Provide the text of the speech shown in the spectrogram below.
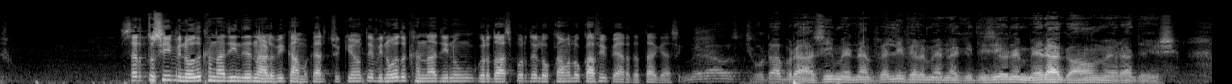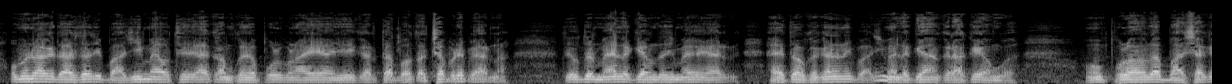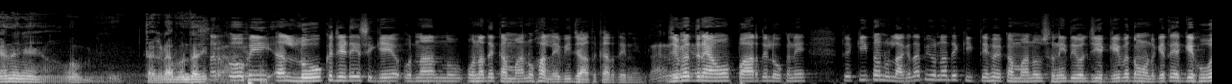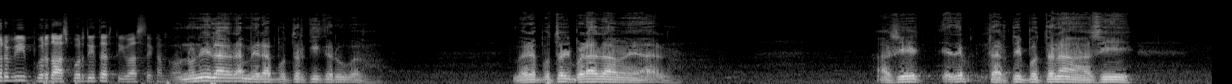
ਸਰ ਤੁਸੀਂ ਵਿਨੋਦ ਖੰਨਾ ਜੀ ਦੇ ਨਾਲ ਵੀ ਕੰਮ ਕਰ ਚੁੱਕੇ ਹੋ ਤੇ ਵਿਨੋਦ ਖੰਨਾ ਜੀ ਨੂੰ ਗੁਰਦਾਸਪੁਰ ਦੇ ਲੋਕਾਂ ਵੱਲੋਂ ਕਾਫੀ ਪਿਆਰ ਦਿੱਤਾ ਗਿਆ ਸੀ। ਮੇਰਾ ਉਸ ਛੋਟਾ ਭਰਾ ਸੀ, ਮੇਰੇ ਨਾਲ ਪਹਿਲੀ ਫਿਲਮ ਮੇਰੇ ਨਾਲ ਕੀਤੀ ਸੀ, ਉਹਨੇ ਮੇਰਾ ਗਾਉਂ ਮੇਰਾ ਦੇਸ਼। ਉਹ ਮੈਨੂੰ ਆ ਕੇ ਦੱਸਦਾ ਸੀ ਬਾਜੀ ਮੈਂ ਉੱਥੇ ਆ ਕੰਮ ਕਰਦਾ ਪੁਲ ਬਣਾਏ ਆ, ਇਹ ਕਰਤਾ, ਬਹੁਤ ਅੱਛਾ, ਬੜੇ ਪਿਆਰ ਨਾਲ। ਤੇ ਉਧਰ ਮੈਂ ਲੱਗਿਆ ਹੁੰਦਾ ਸੀ, ਮੈਂ ਯਾਰ, ਹੈ ਤਾਂ ਉਹ ਕਹਿੰਦਾ, ਨਹੀਂ ਬਾਜੀ ਮੈਂ ਲੱਗਿਆ, ਕਰਾ ਕੇ ਆਉਂਗਾ ਉਹ ਪੁਲਾਂ ਦਾ ਬਾਦਸ਼ਾਹ ਕਹਿੰਦੇ ਨੇ, ਉਹ ਤਗੜਾ ਬੰਦਾ ਸੀ। ਸਰ ਉਹੀ ਲੋਕ ਜਿਹੜੇ ਸੀਗੇ ਉਹਨਾਂ ਨੂੰ ਉਹਨਾਂ ਦੇ ਕੰਮਾਂ ਨੂੰ ਹਾਲੇ ਵੀ ਯਾਦ ਕਰਦੇ ਨੇ। ਜਿਵੇਂ ਦਰਿਆਓਂ ਪਾਰ ਦੇ ਲੋਕ ਨੇ ਤੇ ਕੀ ਤੁਹਾਨੂੰ ਲੱਗਦਾ ਵੀ ਉਹਨਾਂ ਦੇ ਕੀਤੇ ਹੋਏ ਕੰਮਾਂ ਨੂੰ ਸਨੀ ਦਿਓਲ ਜੀ ਅੱਗੇ ਵਧਾਉਣਗੇ ਤੇ ਅੱਗੇ ਹੋਰ ਵੀ ਗੁਰਦਾਸਪੁਰ ਦੀ ਧਰਤੀ ਵਾਸਤੇ ਕੰਮ ਉਹਨੂੰ ਨਹੀਂ ਲੱਗਦਾ ਮੇਰਾ ਪੁੱਤਰ ਕੀ ਕਰੂਗਾ? ਮੇਰੇ ਪੁੱਤਰ ਬੜਾ ਦਾਮ ਹੈ ਯਾਰ। ਅਸੀਂ ਇਹਦੇ ਧਰਤੀ ਪੁੱਤਰ ਹਾਂ ਅਸੀਂ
